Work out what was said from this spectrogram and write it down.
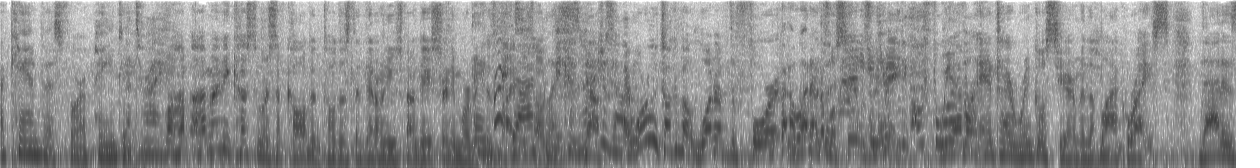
a canvas for a painting. That's right. Well, how, how many customers have called and told us that they don't use foundation anymore because of Exactly. hydrozone? Because of Now, hydrozone. And we're only talking about one of the four But incredible it? serums we make. all four we have our anti-wrinkle serum in the black rice. That is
